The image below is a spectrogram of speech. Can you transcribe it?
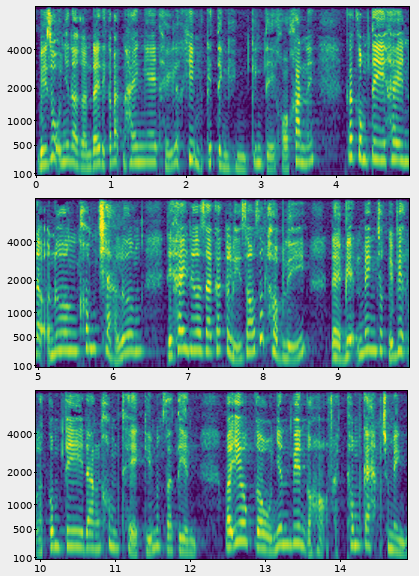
Ví dụ như là gần đây thì các bạn hay nghe thấy là khi mà cái tình hình kinh tế khó khăn ấy, các công ty hay nợ lương không trả lương thì hay đưa ra các cái lý do rất hợp lý để biện minh cho cái việc là công ty đang không thể kiếm được ra tiền và yêu cầu nhân viên của họ phải thông cảm cho mình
